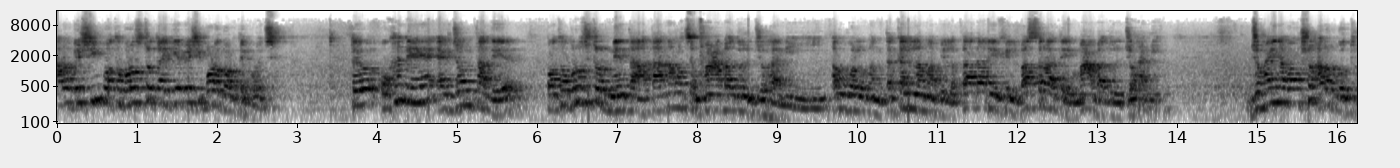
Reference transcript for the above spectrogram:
আরও বেশি পথভ্রষ্টতায় গিয়ে বেশি বড় করতে পড়েছে। তো ওখানে একজন তাদের পথভ্রষ্ট নেতা, তার নাম হচ্ছে মাহবাদুল জোহানি। মাহবাদুল জোহানি। জোহাইনা বংশ আরব গোত্র,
